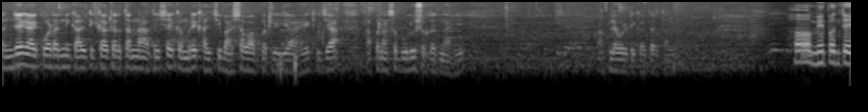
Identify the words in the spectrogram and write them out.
संजय गायकवाडांनी काल टीका करताना अतिशय कमरेखालची भाषा वापरलेली आहे की ज्या आपण असं बोलू शकत नाही. आपल्यावर टीका करताना. हो मी पण ते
